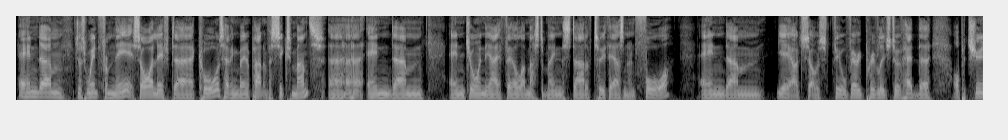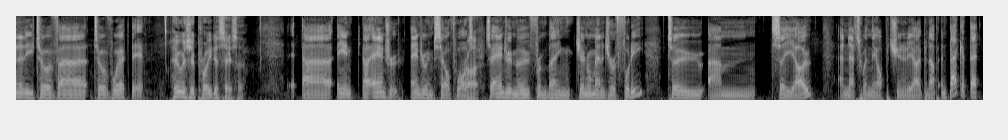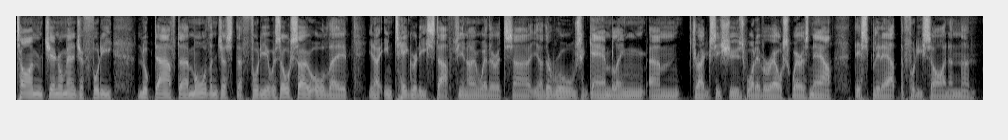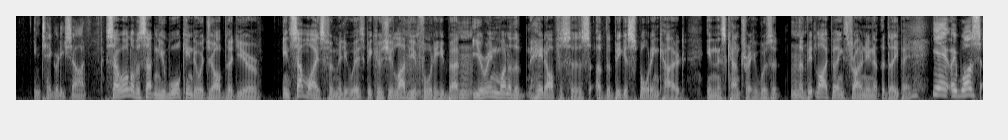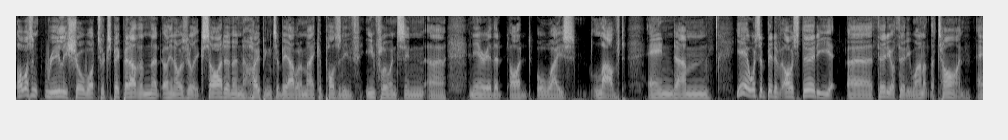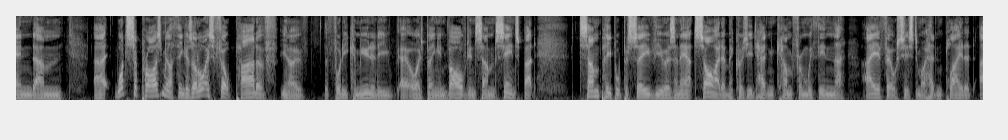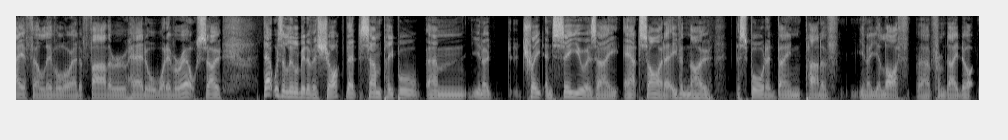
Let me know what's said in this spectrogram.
and um, just went from there. So I left uh, Corrs, having been a partner for six months, uh, and um, and joined the AFL. I must have been the start of 2004, and um, yeah, I, just, I, was feel very privileged to have had the opportunity to have uh, to have worked there. Who was your predecessor? Uh, Ian, uh, Andrew, Andrew himself was. Right. So Andrew moved from being general manager of footy to um, CEO, and that's when the opportunity opened up. And back at that time, general manager footy looked after more than just the footy. It was also all the you know integrity stuff. You know whether it's uh, you know the rules, gambling, um, drugs issues, whatever else. Whereas now they're split out the footy side and the integrity side. So all of a sudden you walk into a job that you're in some ways familiar with because you love your footy, but mm. you're in one of the head offices of the biggest sporting code in this country. Was it mm. a bit like being thrown in at the deep end? Yeah, it was. I wasn't really sure what to expect, but other than that, you know, I was really excited and hoping to be able to make a positive influence in uh, an area that I'd always loved. And um, yeah, it was a bit of. I was 30, uh, 30 or 31 at the time. And um, uh, what surprised me, I think, is I'd always felt part of, you know, the footy community uh, always being involved in some sense, but some people perceive you as an outsider because you hadn't come from within the AFL system or hadn't played at AFL level or had a father who had or whatever else. So that was a little bit of a shock that some people, um, you know, treat and see you as a outsider, even though the sport had been part of you know your life uh, from day dot.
